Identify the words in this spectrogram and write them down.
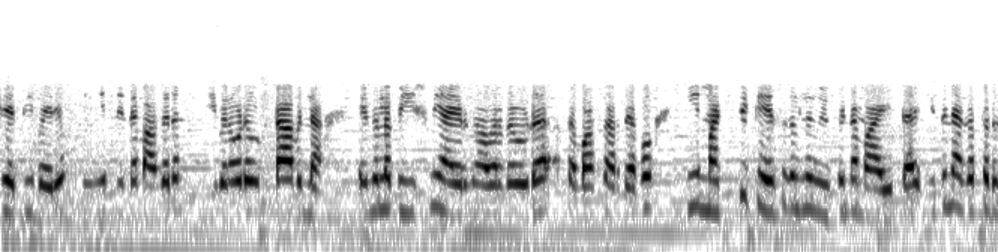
ഗതി വരും. ഈ നിന്റെ മകനും ജീവനോടെ ഉണ്ടാവില്ല എന്നുള്ള ഭീഷണിയായിരുന്നു അവരോട് സെബാസ് നടത്തിയത് അപ്പോൾ ഈ മറ്റ് കേസുകളിൽ നിന്ന് വിഭിന്നമായിട്ട് ഇതിനകത്തൊരു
